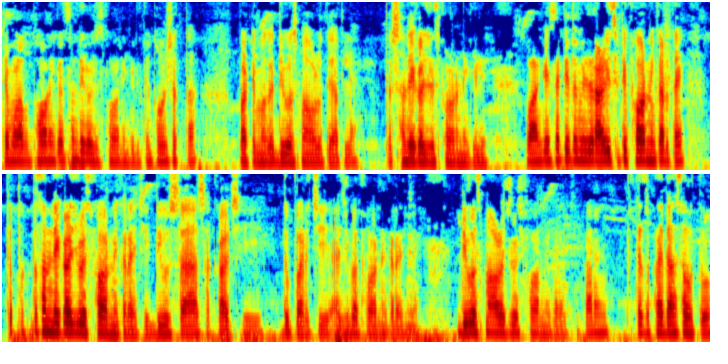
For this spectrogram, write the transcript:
त्यामुळे आपण फवारणी केली संध्याकाळचीच फवारणी केली. तुम्ही पाहू शकता पाठीमागे दिवस मावळ होते आपल्या. तर संध्याकाळचीच फवारणी केली. वांग्यासाठी तुम्ही जर आळीसाठी फवारणी करताय तर फक्त संध्याकाळची वेळेस फवारणी करायची. दिवसा सकाळची दुपारची अजिबात फवारणी करायची नाही. दिवस मावळाची वेळेस फवारणी करायची. कारण त्याचा फायदा असा होतो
